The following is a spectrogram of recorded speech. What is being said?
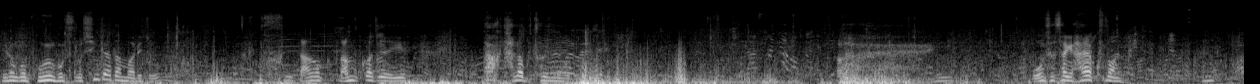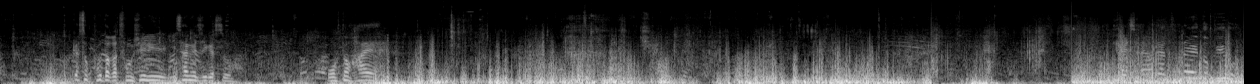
이런 건 보면 볼수록 신기하단 말이죠 나무, 나뭇가지에 이게 딱 달라붙어 있는 거온 세상이 하얗구만 계속 보다가 정신이 이상해지겠어. 온통 하얘. 대자연의 토네이도 뷰.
